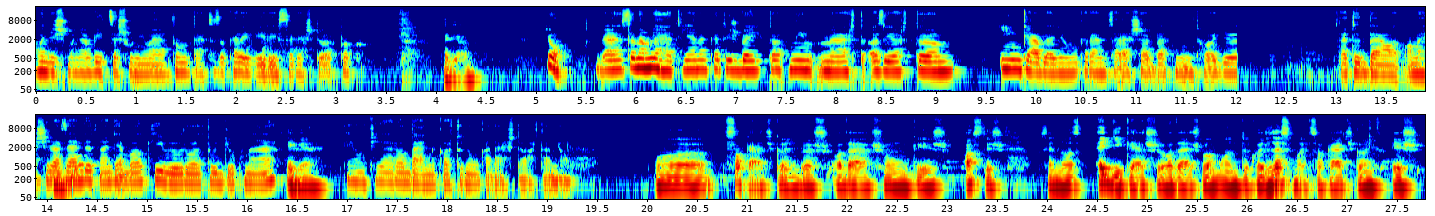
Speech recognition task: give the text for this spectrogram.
hogy is mondjam, vicces univerzum, tehát azok eléggé részeges törpök. Igen. Jó, de nem lehet ilyeneket is beiktatni, mert azért inkább legyünk rendszeresebbek, mint hogy tehát, hogy be a, a mesél az erdőt nagyjából kívülről tudjuk már. Igen. Úgyhogy erről bármikor tudunk adást tartani. Jó szakácskönyves adásunk, és azt is szerintem az egyik első adásban mondtuk, hogy lesz majd szakácskönyv, és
